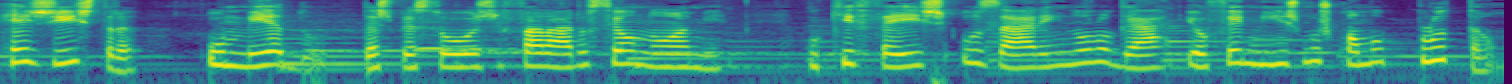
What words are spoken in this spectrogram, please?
registra o medo das pessoas de falar o seu nome, o que fez usarem no lugar eufemismos como Plutão.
